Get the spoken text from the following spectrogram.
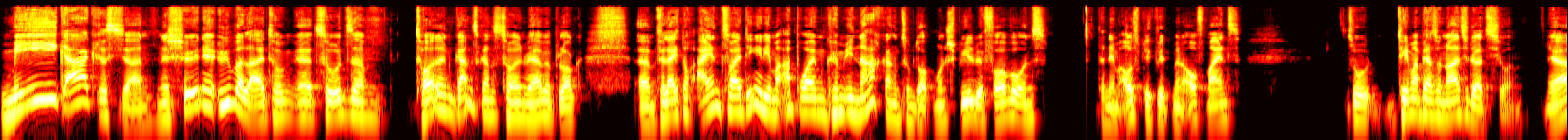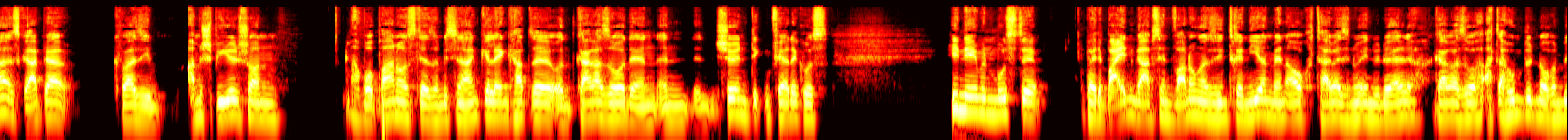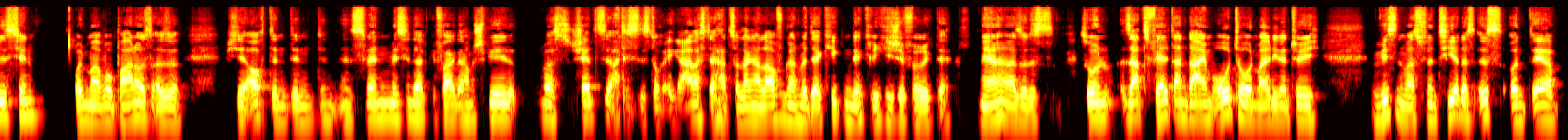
Mega, Christian. Eine schöne Überleitung äh, zu unserem tollen, ganz, ganz tollen Werbeblock. Ähm, vielleicht noch ein, zwei Dinge, die wir abräumen können im Nachgang zum Dortmund-Spiel, bevor wir uns dann dem Ausblick widmen auf Mainz. So, Thema Personalsituation. Ja, es gab ja quasi am Spiel schon Mavropanos, der so ein bisschen Handgelenk hatte und Karaso, der einen, einen schönen dicken Pferdekuss hinnehmen musste bei den beiden gab es Entwarnungen, also sie trainieren, wenn auch teilweise nur individuell. Karaso, da humpelt noch ein bisschen. Und Mavropanos, also ich auch den, den, den Sven bisschen hat gefragt nach dem Spiel, was schätzt du? Ach, das ist doch egal, was der hat. Solange er laufen kann, wird er kicken, der griechische Verrückte. Ja, also das, so ein Satz fällt dann da im O-Ton, weil die natürlich wissen, was für ein Tier das ist und der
